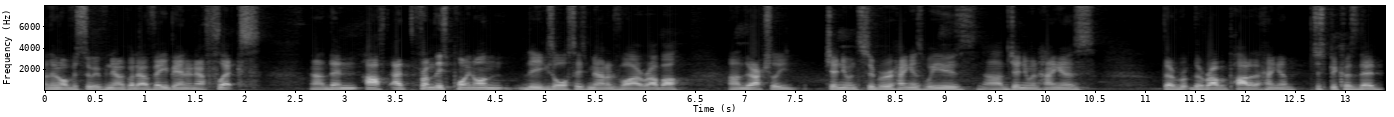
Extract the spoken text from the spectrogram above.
And then obviously we've now got our V-band and our flex. Uh, then after, at, from this point on, the exhaust is mounted via rubber. Um, they're actually genuine Subaru hangers. We use uh, genuine hangers, the, the rubber part of the hanger, just because the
